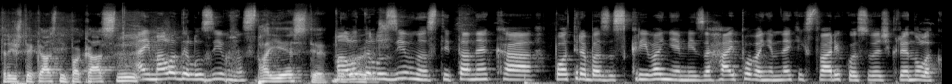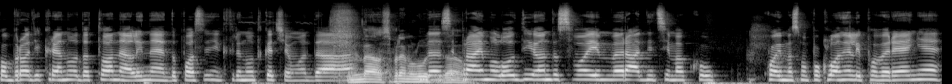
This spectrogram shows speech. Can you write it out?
tržište kasni pa kasni, a i malo deluzivnost. pa jeste. to Malo deluzivnost i ta neka potreba za skrivanjem i za hajpovanjem nekih stvari koje su već krenule, kao brod je krenuo da tone, ali ne, do posljednjeg trenutka ćemo da, Da, pravimo ludi, da da. se pravimo ludi i onda svojim radnicima ko, kojima smo poklonili poverenje,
